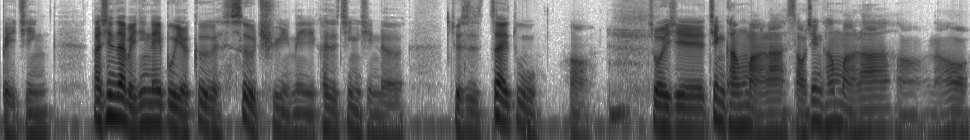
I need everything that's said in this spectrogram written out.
北京。那现在北京内部有各个社区里面也开始进行了，就是再度啊、哦、做一些健康码啦、扫健康码啦啊、哦，然后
